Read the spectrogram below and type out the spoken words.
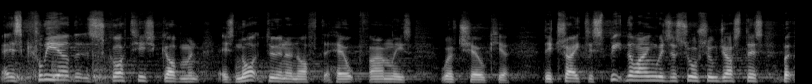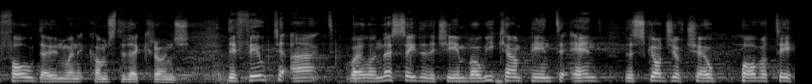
It is clear that the Scottish Government is not doing enough to help families with childcare. They try to speak the language of social justice but fall down when it comes to the crunch. They fail to act while on this side of the chamber we campaign to end the scourge of child poverty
